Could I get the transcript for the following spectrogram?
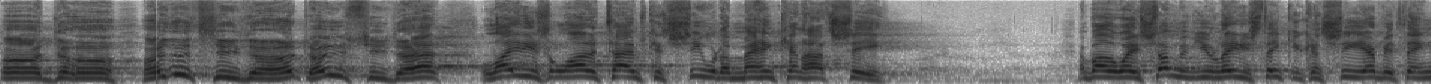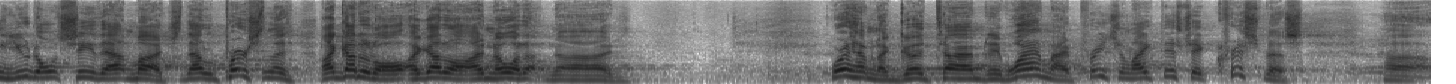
oh, duh, I didn't see that, I didn't see that. Ladies, a lot of times, can see what a man cannot see. And by the way, some of you ladies think you can see everything, you don't see that much. That person that, I got it all, I got it all, I know what, no. We're having a good time today. Why am I preaching like this at Christmas? Uh,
